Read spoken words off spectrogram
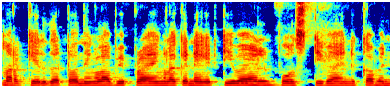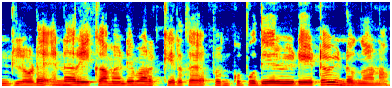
മറക്കരുത് കേട്ടോ നിങ്ങളെ അഭിപ്രായങ്ങളൊക്കെ നെഗറ്റീവായാലും പോസിറ്റീവായാലും കമന്റിലൂടെ എന്നെ അറിയിക്കാൻ വേണ്ടി മറക്കരുത്. അപ്പോൾ നമുക്ക് പുതിയൊരു വീഡിയോ ആയിട്ട് വീണ്ടും കാണാം.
